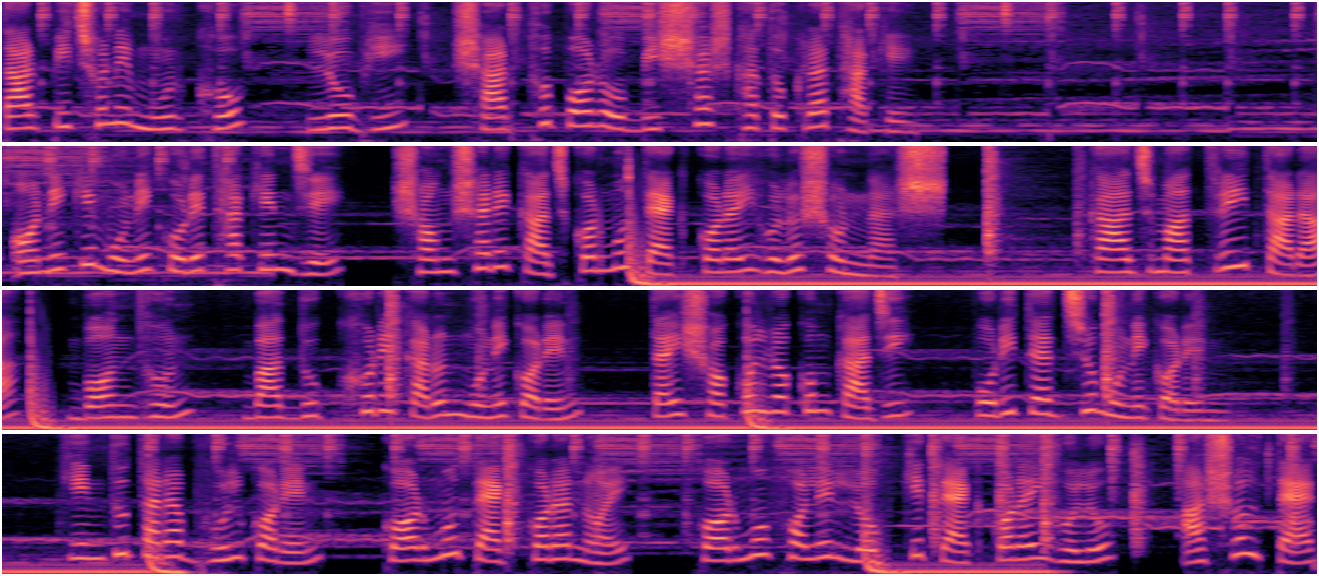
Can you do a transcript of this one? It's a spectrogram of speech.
তার পিছনে মূর্খ, লোভী, স্বার্থপর ও বিশ্বাসঘাতকরা থাকে। অনেকে মনে করে থাকেন যে, সংসারে কাজকর্ম ত্যাগ করাই হল সন্ন্যাস। কাজ মাত্রেই তারা, বন্ধন বা দুঃখরে কারণ মনে করেন, তাই সকল রকম কাজই পরিত্যাজ্য মনে করেন। কিন্তু তারা ভুল করেন, কর্ম ত্যাগ করা নয়, কর্মফলের লোককে ত্যাগ করাই হল আসল ত্যাগ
